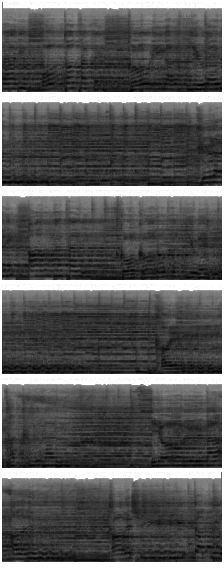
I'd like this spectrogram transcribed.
音高い氷が揺れる。くらりあなたに心が揺れる。帰りたくない。夜がある。壁したくな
